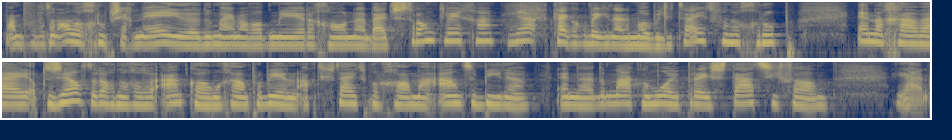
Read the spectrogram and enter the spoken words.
Maar bijvoorbeeld een andere groep zegt: nee, doe mij maar wat meer gewoon bij het strand liggen. Ja. Kijk ook een beetje naar de mobiliteit van de groep. En dan gaan wij op dezelfde dag nog als we aankomen, gaan we proberen een activiteitsprogramma aan te bieden. En daar maken we een mooie presentatie van. Ja, en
